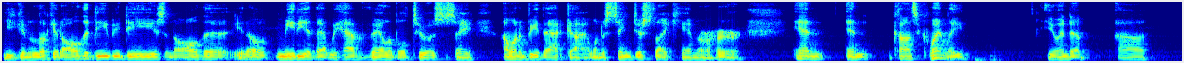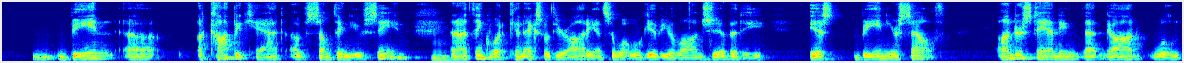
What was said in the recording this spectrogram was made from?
You can look at all the DVDs and all the you know media that we have available to us to say, I want to be that guy. I want to sing just like him or her, and and consequently, you end up uh, being uh, a copycat of something you've seen. Hmm. And I think what connects with your audience and what will give you longevity is being yourself, understanding that God will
